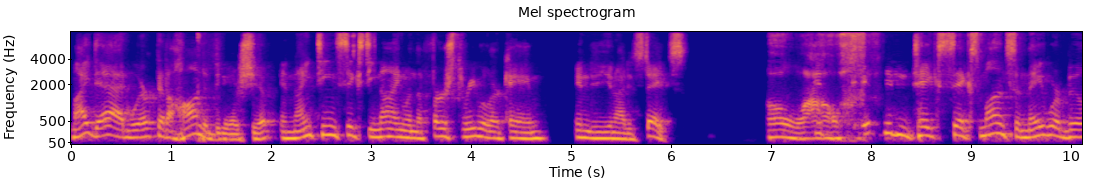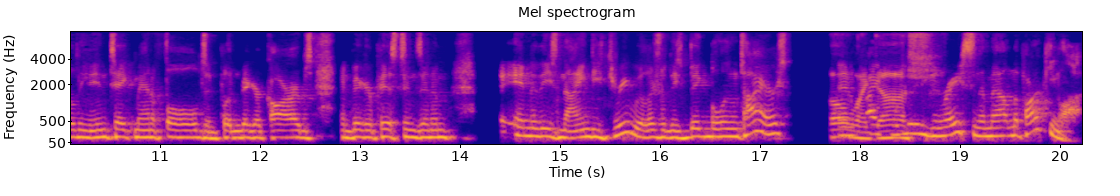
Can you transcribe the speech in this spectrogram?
my dad worked at a Honda dealership in 1969 when the first three wheeler came into the United States. Oh, wow. It, it, didn't take six months, and they were building intake manifolds and putting bigger carbs and bigger pistons in them into these 93 wheelers with these big balloon tires. Oh and my gosh! And racing them out in the parking lot.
